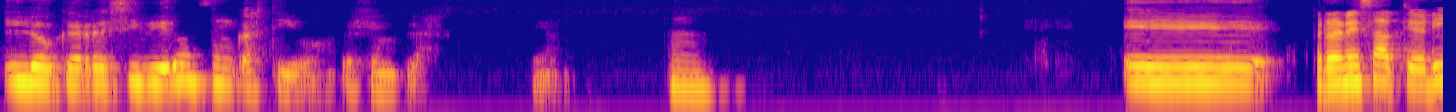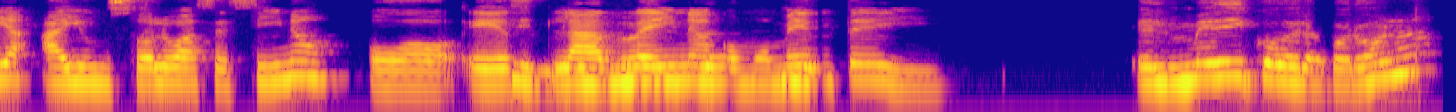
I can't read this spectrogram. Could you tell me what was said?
lo que recibieron fue un castigo ejemplar mm. eh, pero en esa teoría hay un solo asesino o es la reina como mente y el médico de la corona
